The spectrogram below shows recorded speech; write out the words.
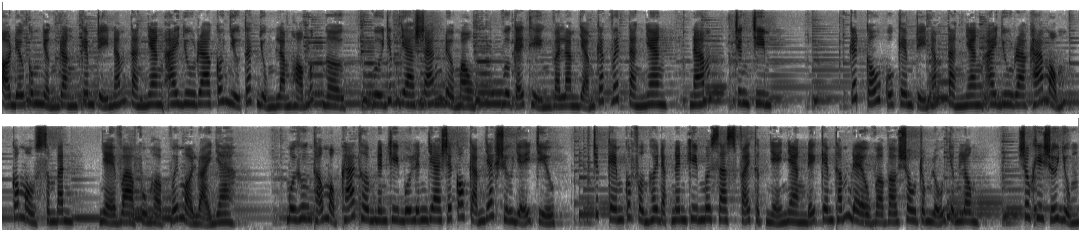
họ đều công nhận rằng kem trị nám tàn nhang Ayura có nhiều tác dụng làm họ bất ngờ, vừa giúp da sáng đều màu, vừa cải thiện và làm giảm các vết tàn nhang, nám, chân chim. Kết cấu của kem trị nám tàn nhang Ayura khá mỏng, có màu xâm banh, nhẹ và phù hợp với mọi loại da. Mùi hương thảo mộc khá thơm nên khi bôi lên da sẽ có cảm giác siêu dễ chịu. Chất kem có phần hơi đặc nên khi massage phải thật nhẹ nhàng để kem thấm đều và vào sâu trong lỗ chân lông. Sau khi sử dụng,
